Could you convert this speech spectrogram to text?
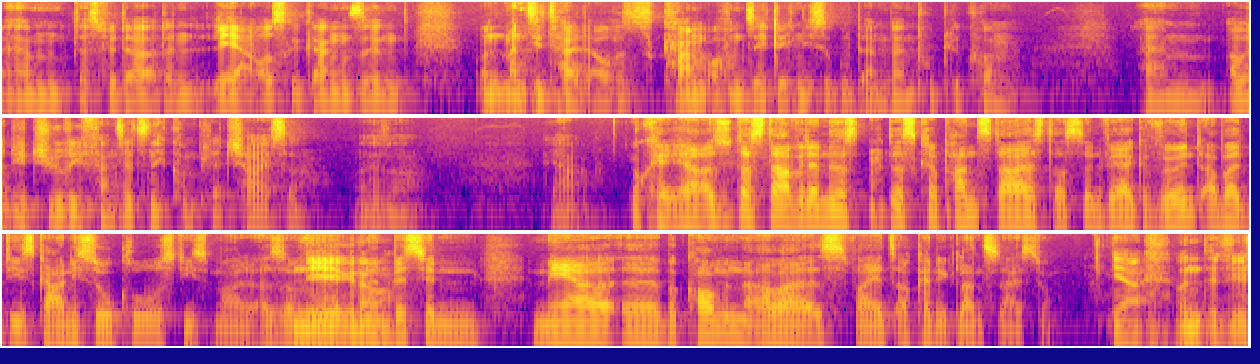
ähm, dass wir da dann leer ausgegangen sind. Und man sieht halt auch, es kam offensichtlich nicht so gut an beim Publikum. Ähm, aber die Jury fand es jetzt nicht komplett scheiße. Also, ja. Okay, ja, also dass da wieder eine Dis- Diskrepanz da ist, das sind wir ja gewöhnt, aber die ist gar nicht so groß diesmal. Also Nee, wir hätten genau. ein bisschen mehr äh, bekommen, aber es war jetzt auch keine Glanzleistung. Ja, und wir,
